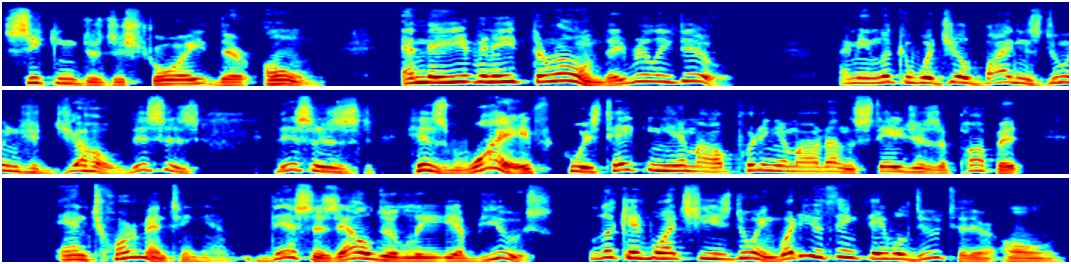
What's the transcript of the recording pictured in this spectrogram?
seeking to destroy their own. And they even eat their own. They really do. I mean, look at what Jill Biden's doing to Joe. This is this is his wife who is taking him out, putting him out on the stage as a puppet and tormenting him. This is elderly abuse. Look at what she's doing. What do you think they will do to their own?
